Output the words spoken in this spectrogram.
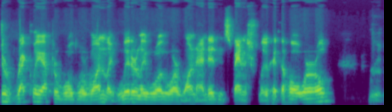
directly after world war one like literally world war one ended and spanish flu hit the whole world Rip.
